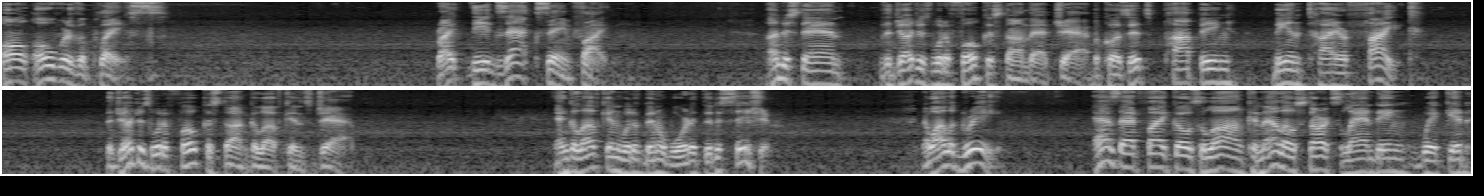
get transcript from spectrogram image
all over the place, right, the exact same fight, understand the judges would have focused on that jab because it's popping the entire fight. The judges would have focused on Golovkin's jab. And Golovkin would have been awarded the decision. Now, I'll agree. As that fight goes along, Canelo starts landing wicked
